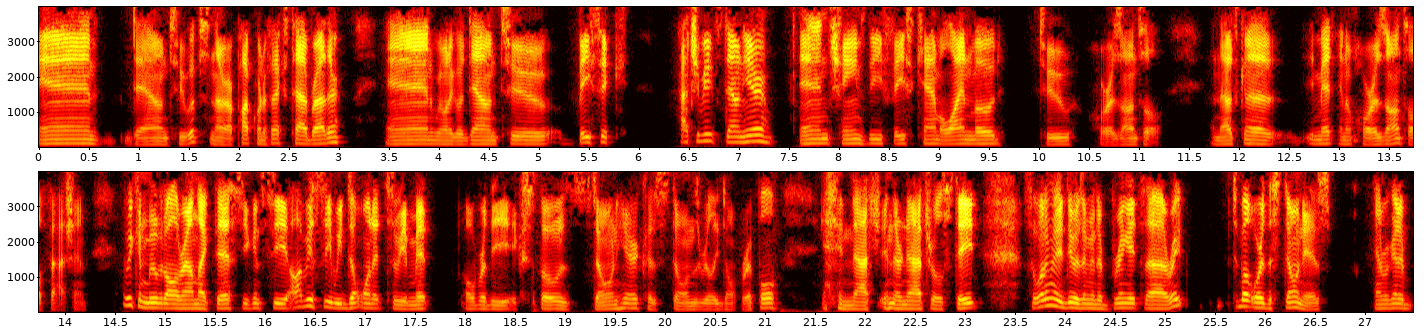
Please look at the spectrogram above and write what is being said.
and down to, whoops, now our PopcornFX tab rather. And we want to go down to basic attributes down here and change the face cam align mode to horizontal. And it's going to emit in a horizontal fashion. We can move it all around like this. You can see, obviously, we don't want it to emit over the exposed stone here because stones really don't ripple in, nat- in their natural state. So what I'm going to do is I'm going to bring it uh, right to about where the stone is, and we're going to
